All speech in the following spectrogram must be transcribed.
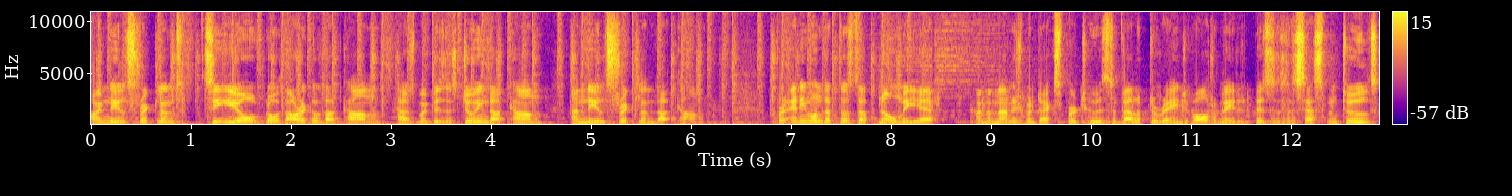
I'm Niall Strickland, CEO of GrowthOracle.com, How'sMyBusinessDoing.com, and NiallStrickland.com. For anyone that does not know me yet, I'm a management expert who has developed a range of automated business assessment tools,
